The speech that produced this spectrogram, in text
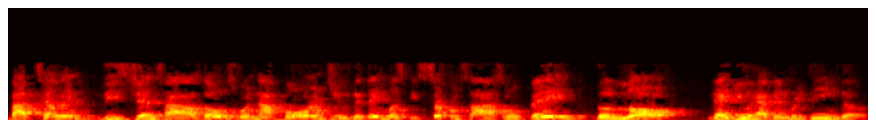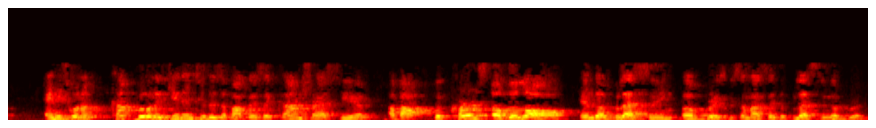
by telling these Gentiles, those who are not born Jews, that they must be circumcised and obey the law that you have been redeemed of. And he's going to, we're going to get into this about, there's a contrast here about the curse of the law and the blessing of grace. Because somebody said the blessing of grace.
